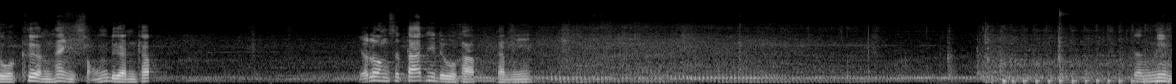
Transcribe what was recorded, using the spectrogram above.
ตัวเครื่องให้สองเดือนครับ เดี๋ยวลองสตาร์ทให้ดูครับคันนี้ เครื่องนิ่ม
